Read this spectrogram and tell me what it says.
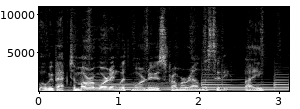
We'll be back tomorrow morning with more news from around the city. Bye.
